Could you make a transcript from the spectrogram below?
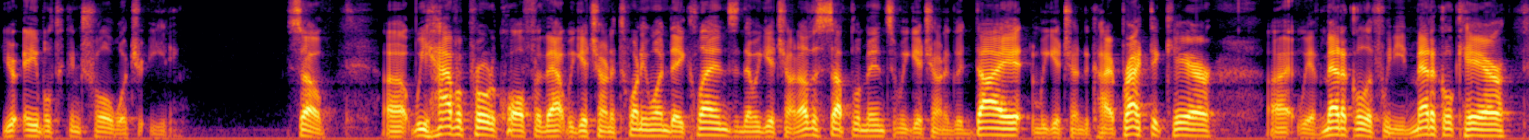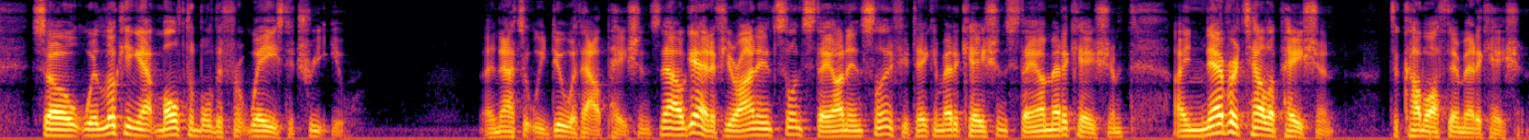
you're able to control what you're eating. So uh, we have a protocol for that. We get you on a 21 day cleanse, and then we get you on other supplements, and we get you on a good diet, and we get you into chiropractic care. Uh, we have medical if we need medical care. So we're looking at multiple different ways to treat you. And that's what we do with outpatients. Now, again, if you're on insulin, stay on insulin. If you're taking medication, stay on medication. I never tell a patient to come off their medication.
